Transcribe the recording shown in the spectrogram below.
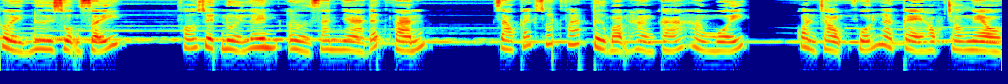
khởi nơi ruộng rẫy phó duyệt nổi lên ở gian nhà đất ván. Giao cách xuất phát từ bọn hàng cá hàng muối Quan trọng vốn là kẻ học trò nghèo,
